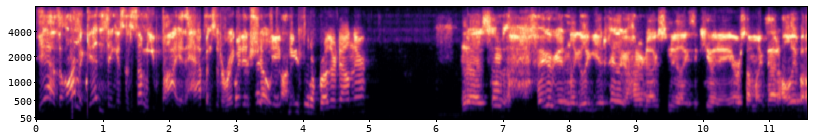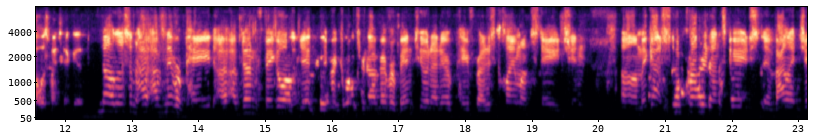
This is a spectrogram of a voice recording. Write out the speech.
Yeah, the Armageddon thing isn't something you buy. It happens at a Wait, regular is that show, JP's little brother down there? No, it's some Faygo getting like, like you had to pay like a hundred bucks to do like the Q and A or something like that. All they bought was my ticket. No, listen, I, I've never paid. I, I've done Faygo Armageddon every concert I've ever been to, and I never paid for it. I just climb on stage, and um, it got so crowded on stage that Violent J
